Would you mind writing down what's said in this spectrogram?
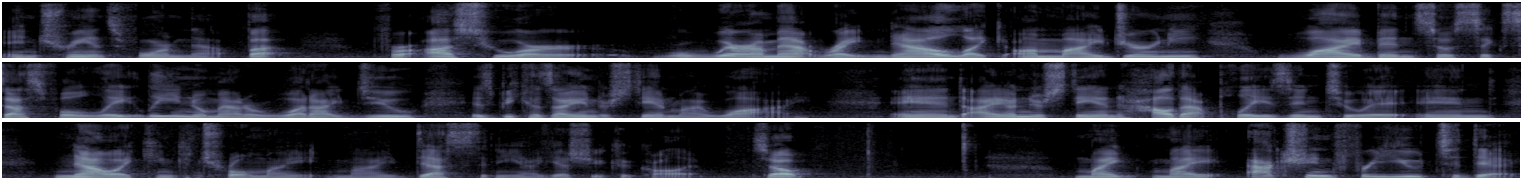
and transform that. But for us who are where i'm at right now like on my journey why i've been so successful lately no matter what i do is because i understand my why and I understand how that plays into it and now I can control my my destiny, I guess you could call it. So my my action for you today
